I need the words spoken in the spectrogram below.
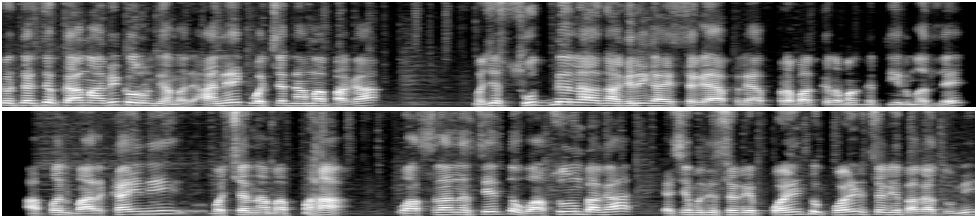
किंवा त्यांचं काम आम्ही करून देणार आहे. अनेक वचननामा बघा म्हणजे सुज्ञ ना नागरिक आहेत सगळ्या आपल्या प्रभाग क्रमांक तीन मधले. आपण बारकाईने वचननामा पहा. वाचला नसेल तर वाचून बघा. याच्यामध्ये सगळे पॉईंट टू पॉईंट सगळे बघा तुम्ही.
